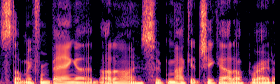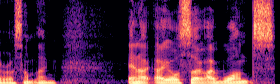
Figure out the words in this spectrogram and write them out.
stopped me from being a I don't know supermarket checkout operator or something. And I, I also I want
